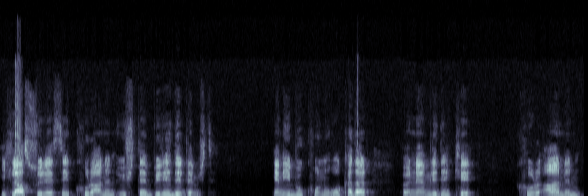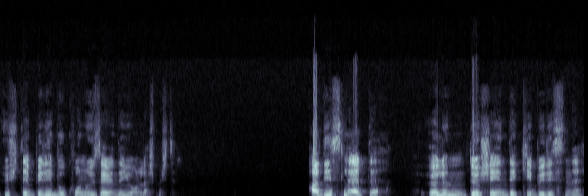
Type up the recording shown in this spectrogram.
İhlas suresi Kur'an'ın üçte biridir demiştir. Yani bu konu o kadar önemlidir ki Kur'an'ın üçte biri bu konu üzerinde yoğunlaşmıştır. Hadislerde ölüm döşeğindeki birisine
